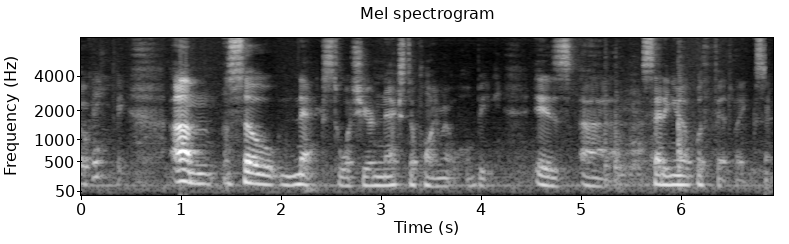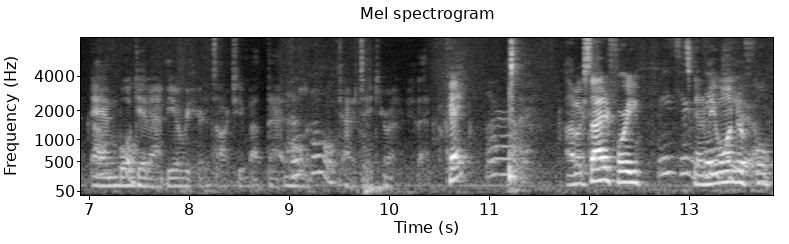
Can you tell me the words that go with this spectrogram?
Okay. Um, so next, what your next appointment will be is uh, setting you up with FitLinxx, and we'll get Abby over here to talk to you about that, and Oh, we'll cool. kind of take you around and do that. Okay. All right. I'm excited for you. Me too. It's gonna be Thank you. wonderful.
